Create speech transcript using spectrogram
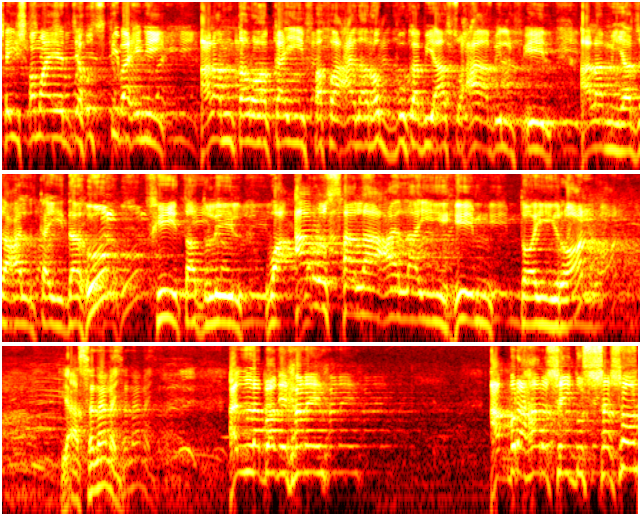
সেই সময়ের যে হস্তি বাহিনী, আলাম ফিল, আলাম ফি তাদলিল ওয়া আরসালা আলাইহিম কি আছে না নাই? আল্লাহ পাক এখানে আব্রাহার সেই দুঃশাসন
